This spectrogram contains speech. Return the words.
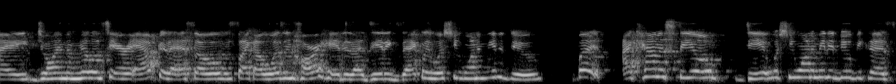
I joined the military after that. So it was like I wasn't hard headed. I did exactly what she wanted me to do. But I kind of still did what she wanted me to do because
